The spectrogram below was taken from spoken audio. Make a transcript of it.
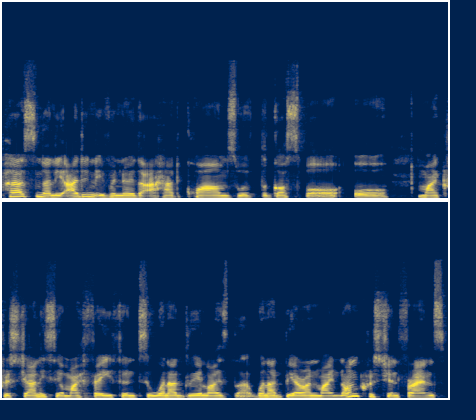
personally, I didn't even know that I had qualms with the gospel or my Christianity or my faith until when I'd realized that when I'd be around my non-Christian friends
